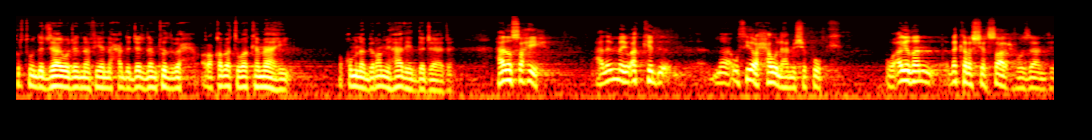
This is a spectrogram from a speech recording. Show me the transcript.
كرتون دجاج وجدنا فيه أن حد الدجاج لم تذبح رقبتها كما هي وقمنا برمي هذه الدجاجة. هذا صحيح. هذا مما يؤكد ما أثير حولها من شكوك. وأيضا ذكر الشيخ صالح فوزان في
